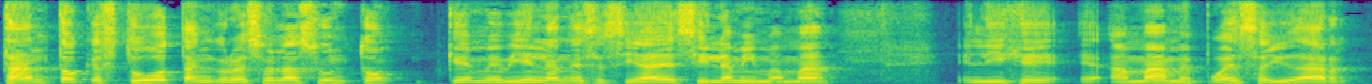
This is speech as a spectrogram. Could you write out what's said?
Tanto que estuvo tan grueso el asunto que me vi en la necesidad de decirle a mi mamá, le dije, eh, mamá, ¿me puedes ayudar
